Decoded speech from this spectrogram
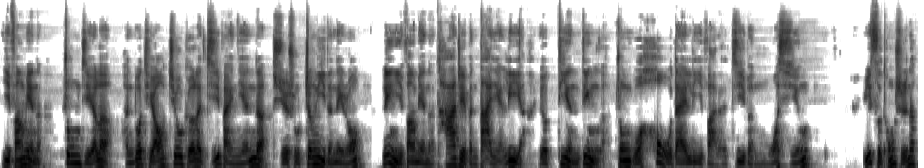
一方面呢，终结了很多条纠葛了几百年的学术争议的内容；另一方面呢，他这本《大眼历》啊，又奠定了中国后代历法的基本模型。与此同时呢，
